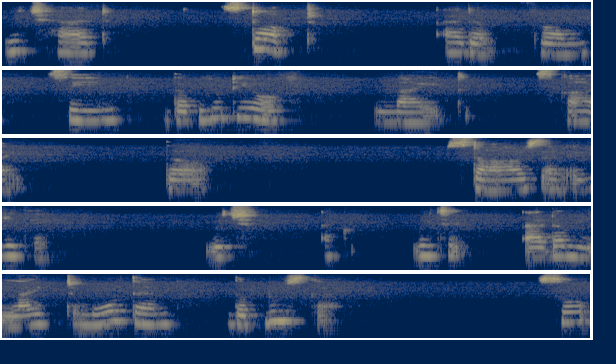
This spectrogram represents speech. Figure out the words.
which had stopped Adam from seeing the beauty of night sky, the stars and everything, which which Adam liked more than the blue sky. So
